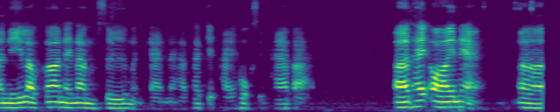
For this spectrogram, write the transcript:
อันนี้เราก็แนะนำซื้อเหมือนกันนะครับถ้าเก็บไพ่หกสิบห้าบาทอ่อไทยออยเนี่ยเอ่อ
